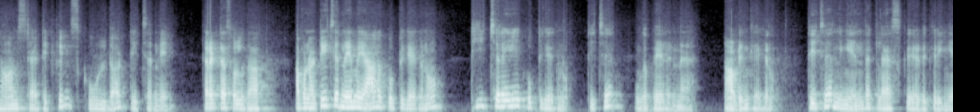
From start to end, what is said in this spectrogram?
non static field school dot teacher name கரெக்டாக சொல்லுதா? அப்போ நான் டீச்சர் நேமை யாரை கூப்பிட்டு கேட்கணும் டீச்சரையே கூப்பிட்டு கேட்கணும் டீச்சர் உங்கள் பேர் என்ன? அப்படின்னு கேட்கணும் டீச்சர் நீங்கள் எந்த கிளாஸ்க்கு எடுக்கிறீங்க?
